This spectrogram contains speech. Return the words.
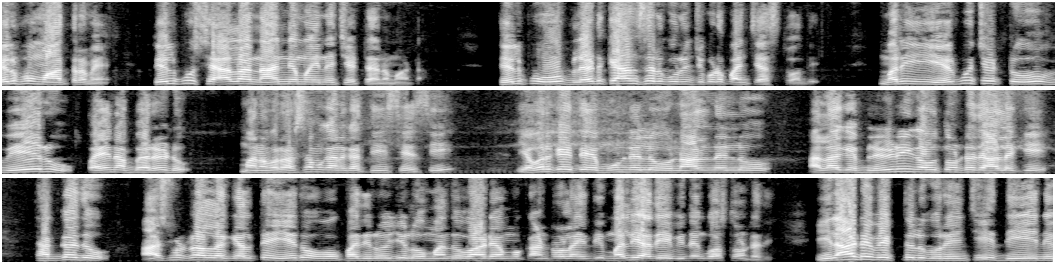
ఎరుపు మాత్రమే. తెలుపు చాలా నాణ్యమైన చెట్టు అనమాట తెలుపు బ్లడ్ క్యాన్సర్ గురించి కూడా పనిచేస్తుంది. మరి ఈ ఎరుపు చెట్టు వేరు పైన బెరడు మనం రసం కనుక తీసేసి ఎవరికైతే మూడు నెలలు నాలుగు నెలలు అలాగే బ్లీడింగ్ అవుతుంటుంది వాళ్ళకి తగ్గదు. హాస్పిటల్లోకి వెళ్తే ఏదో ఒక పది రోజులు మందు వాడాము కంట్రోల్ అయింది మళ్ళీ అదే విధంగా వస్తుంటది ఇలాంటి వ్యక్తుల గురించి దీని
